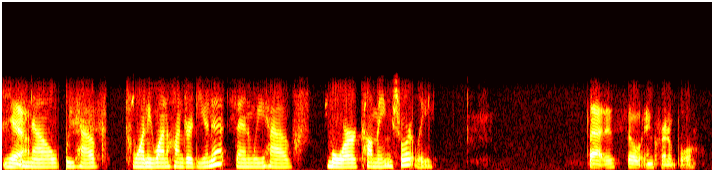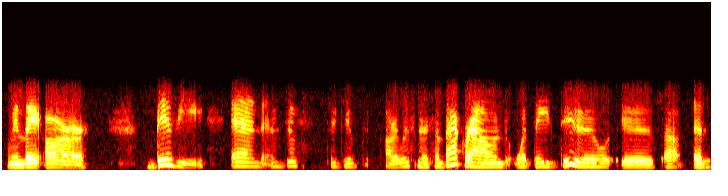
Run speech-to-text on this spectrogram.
Yeah. And now we have 2,100 units, and we have more coming shortly. That is so incredible. I mean, they are busy, and, and just to give our listeners some background, what they do is, uh, and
